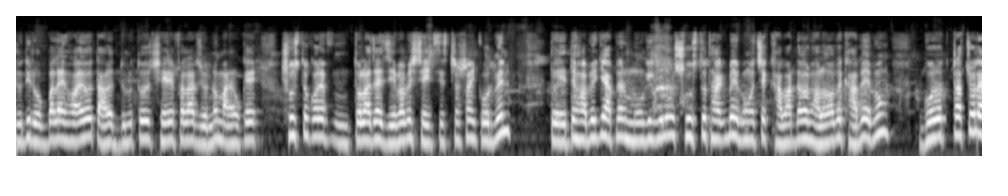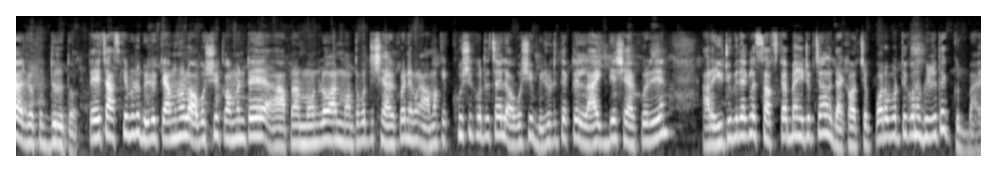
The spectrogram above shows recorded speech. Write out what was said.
যদি রোগবালাই হয়ও তাহলে দ্রুত সেরে ফেলার জন্য মানে ওকে সুস্থ করে তোলা যায় যেভাবে সেই চেষ্টাটাই করবেন। তো এতে হবে কি আপনার মুরগিগুলো সুস্থ থাকবে এবং হচ্ছে খাবার দাবার ভালোভাবে খাবে এবং গ্রোথটা চলে আসবে খুব দ্রুত। তো এই আজকের ভিডিও। ভিডিও কেমন হলো অবশ্যই কমেন্টে আপনার মূল্যবান মন্তব্যটি শেয়ার করেন এবং আমাকে খুশি করতে চাইলে অবশ্যই ভিডিওটিতে একটা লাইক দিয়ে শেয়ার করে দিন। আর ইউটিউবে দেখলে সাবস্ক্রাইব বা ইউটিউব চ্যানেল দেখা হচ্ছে। পরবর্তী কোনো ভিডিওতে গুড বাই।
